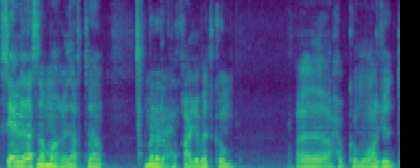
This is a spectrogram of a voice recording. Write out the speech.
بس يعني للأسف ما قدرت أتمنى أن الحلقة عجبتكم. آه أحبكم واجد.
